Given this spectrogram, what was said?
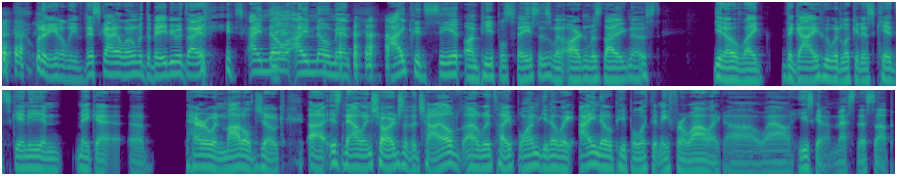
are we going to leave this guy alone with the baby with diabetes? I know, I know, man. I could see it on people's faces when Arden was diagnosed. You know, like the guy who would look at his kid skinny and make a, a heroin model joke uh, is now in charge of the child uh, with type 1 you know like i know people looked at me for a while like oh wow he's gonna mess this up.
